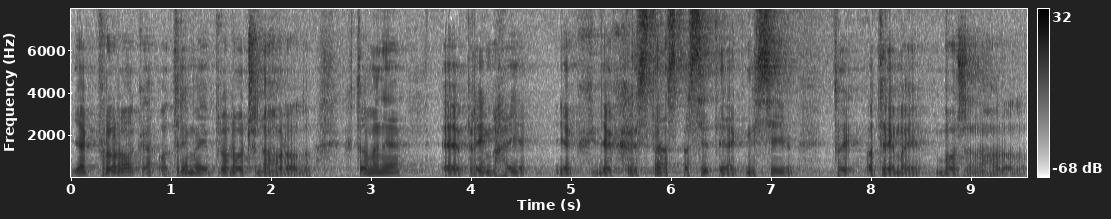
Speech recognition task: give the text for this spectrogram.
як пророка, отримає пророчу нагороду. Хто мене приймає як, як Христа Спасителя, як Месію, той отримає Божу нагороду.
